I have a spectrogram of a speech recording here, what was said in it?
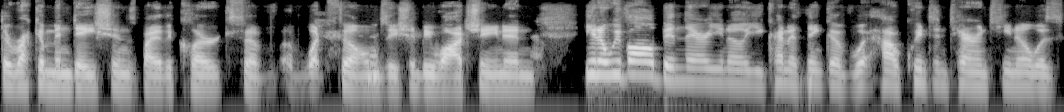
the recommendations by the clerks of, of what films he should be watching. And you know we've all been there. You know you kind of think of what, how quentin tarantino was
